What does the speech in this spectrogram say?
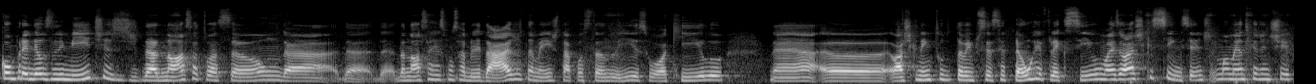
compreender os limites da nossa atuação, da, da, da, da nossa responsabilidade também de estar postando isso ou aquilo. Né? Uh, eu acho que nem tudo também precisa ser tão reflexivo, mas eu acho que sim. Se gente, no momento que a gente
